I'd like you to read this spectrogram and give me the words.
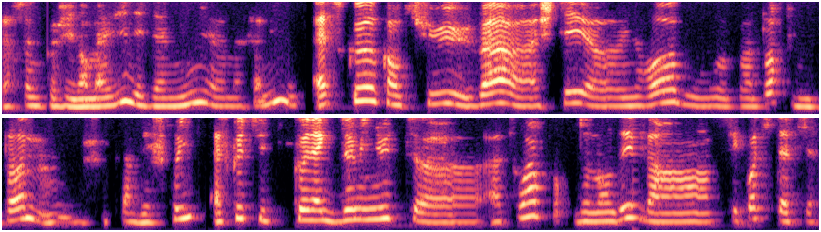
personnes que j'ai dans ma vie, les amis, ma famille, est-ce que quand tu vas acheter une robe ou peu importe, une pomme, euh, faire des fruits, est-ce que tu te connectes deux minutes euh, à toi pour te demander ben, c'est quoi qui t'attire?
